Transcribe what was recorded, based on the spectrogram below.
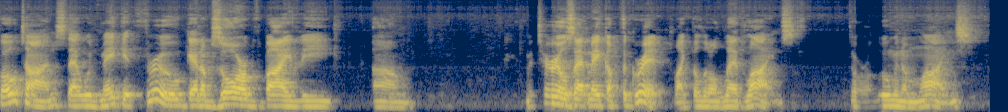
photons that would make it through get absorbed by the um, materials that make up the grid, like the little lead lines or aluminum lines.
